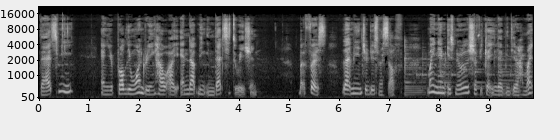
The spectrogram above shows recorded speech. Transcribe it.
that's me. And you're probably wondering how I end up being in that situation. But first, let me introduce myself. My name is Nurul Syaffiqah Eliya binti Rahmat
